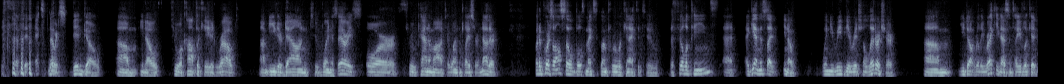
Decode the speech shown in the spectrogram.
except that exports nope. did go, um, you know, through a complicated route, um, either down to Buenos Aires or through Panama to one place or another. But of course, also both Mexico and Peru were connected to the Philippines. And again, this like you know, when you read the original literature, um, you don't really recognize until you look at,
